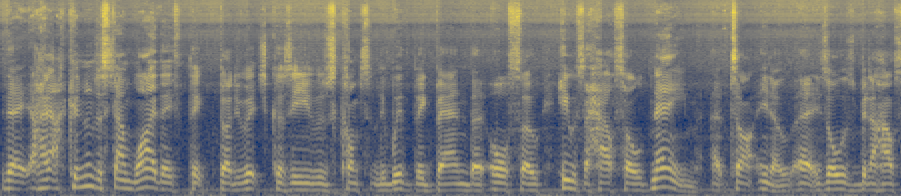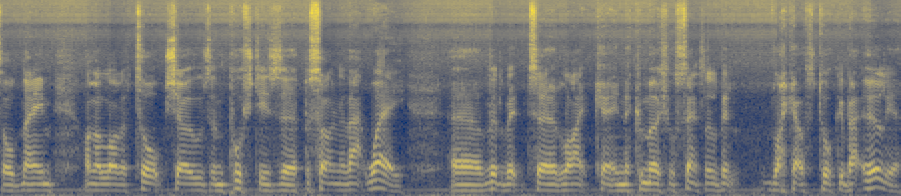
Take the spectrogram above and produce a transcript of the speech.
They, I, I, can understand why they've picked Buddy Rich because he was constantly with Big Band, but also he was a household name at time. You know, uh, he's always been a household name on a lot of talk shows and pushed his uh, persona that way. Uh, a little bit uh, like uh, in the commercial sense, a little bit like I was talking about earlier,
